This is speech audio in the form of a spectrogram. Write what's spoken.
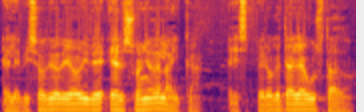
el episodio de hoy de El sueño de Laika. Espero que te haya gustado.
